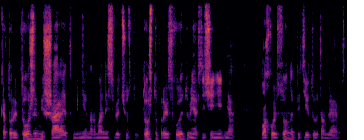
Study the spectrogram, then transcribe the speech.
который тоже мешает мне нормально себя чувствовать. То, что происходит у меня в течение дня. Плохой сон, аппетит и утомляемость.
